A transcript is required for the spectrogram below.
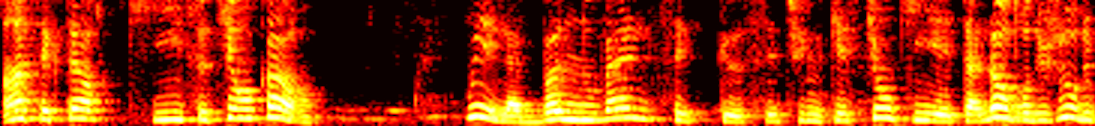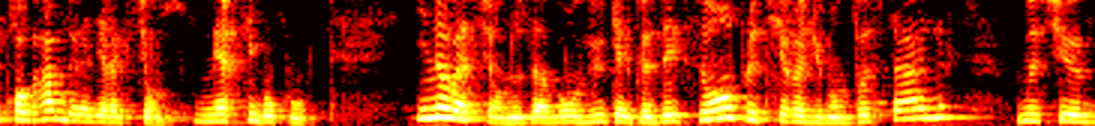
un secteur qui se tient encore. Oui, la bonne nouvelle, c'est que c'est une question qui est à l'ordre du jour du programme de la direction. Merci beaucoup. Innovation, nous avons vu quelques exemples tirés du monde postal. Monsieur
